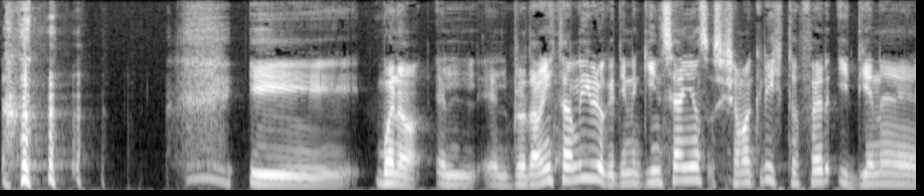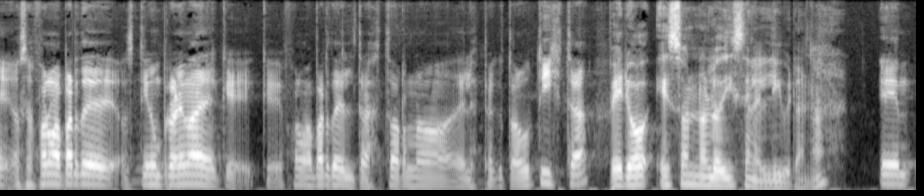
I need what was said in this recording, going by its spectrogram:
y bueno, el, el protagonista del libro, que tiene 15 años, se llama Christopher y tiene, o sea, forma parte de- o sea, tiene un problema de que, que forma parte del trastorno del espectro autista. Pero eso no lo dice en el libro, ¿no? Eh,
